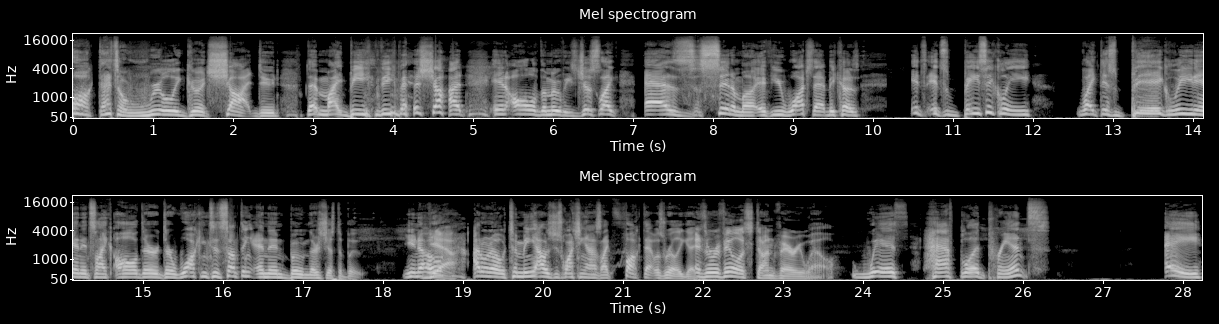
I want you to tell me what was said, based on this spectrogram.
fuck, that's a really good shot, dude. That might be the best shot in all of the movies. Just like as cinema, if you watch that, because it's it's basically like this big lead in. It's like, oh, they're they're walking to something, and then boom, there's just a boot. You know? Yeah. I don't know. To me, I was just watching, I was like, fuck, that was really good. As a reveal, it's done very well. With Half Blood Prince, a,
